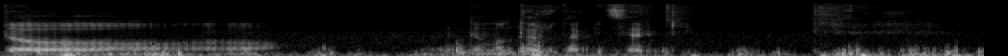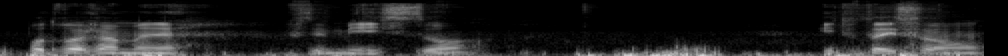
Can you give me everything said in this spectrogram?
do demontażu tapicerki. Podważamy w tym miejscu i tutaj są,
